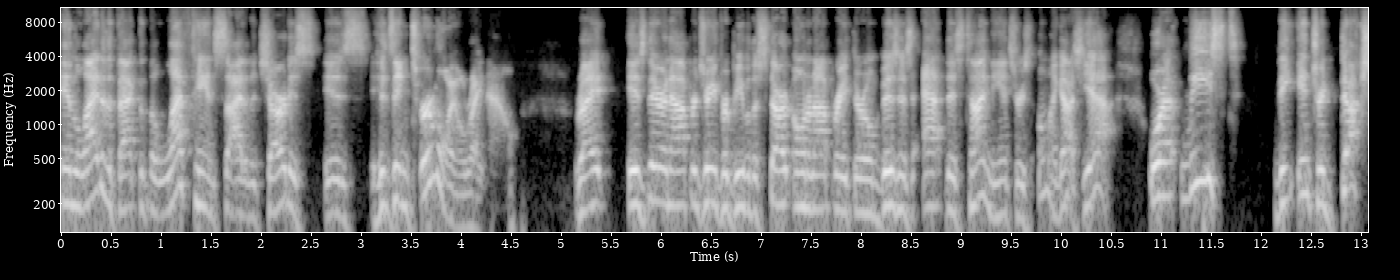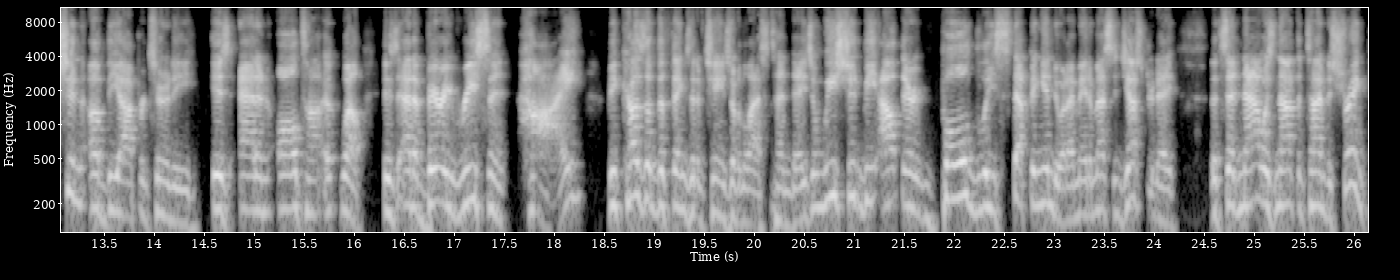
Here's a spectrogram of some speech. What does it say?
in light of the fact that the left hand side of the chart is is is in turmoil right now, right? Is there an opportunity for people to start, own, and operate their own business at this time? The answer is, oh my gosh, yeah. Or at least the introduction of the opportunity is at an all-time well is at a very recent high because of the things that have changed over the last 10 days and we should be out there boldly stepping into it. I made a message yesterday that said now is not the time to shrink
